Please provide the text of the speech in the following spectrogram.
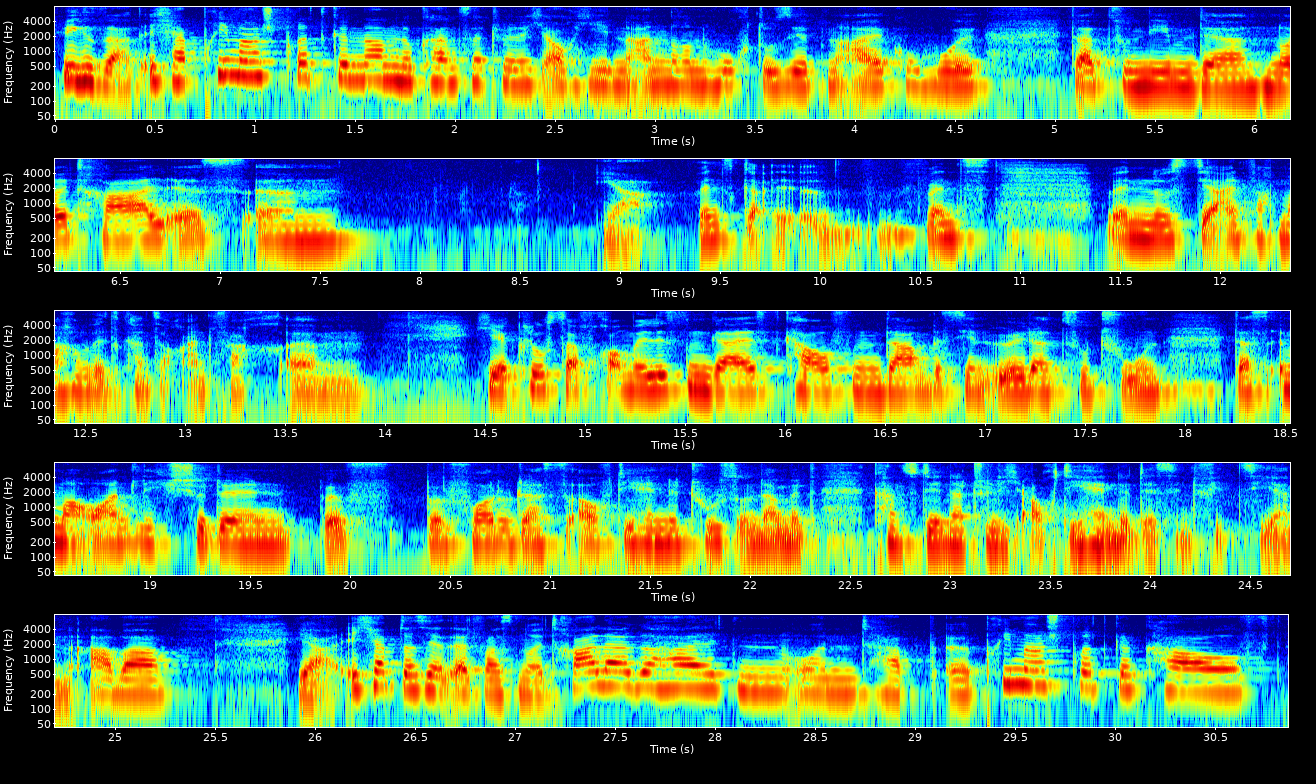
wie gesagt, ich habe Prima Sprit genommen. Du kannst natürlich auch jeden anderen hochdosierten Alkohol dazu nehmen, der neutral ist. Ähm, ja, wenn's, wenn's, wenn du es dir einfach machen willst, kannst du auch einfach ähm, hier Klosterfrau Melissengeist kaufen, da ein bisschen Öl dazu tun, das immer ordentlich schütteln, bevor du das auf die Hände tust und damit kannst du dir natürlich auch die Hände desinfizieren. Aber ja, ich habe das jetzt etwas neutraler gehalten und habe äh, Prima Sprit gekauft.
